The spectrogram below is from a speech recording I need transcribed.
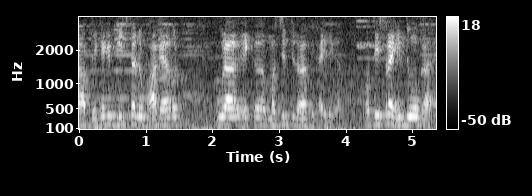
आप देखेंगे बीच का जो भाग है वो पूरा एक मस्जिद की तरह दिखाई देगा और तीसरा हिंदुओं का है।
